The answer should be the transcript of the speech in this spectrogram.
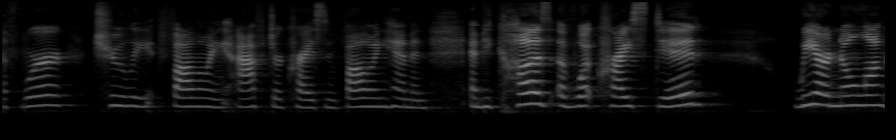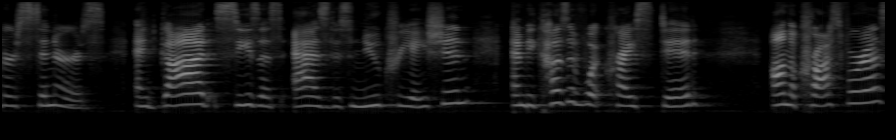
If we're truly following after Christ and following Him. And, and because of what Christ did, we are no longer sinners. And God sees us as this new creation. And because of what Christ did on the cross for us,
